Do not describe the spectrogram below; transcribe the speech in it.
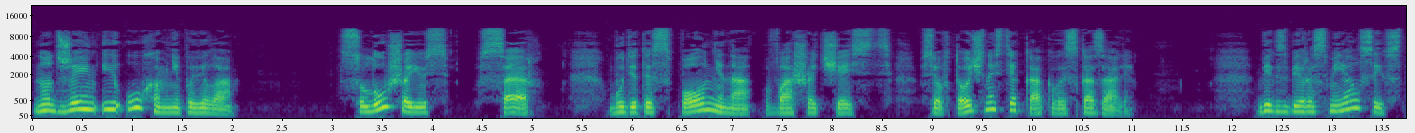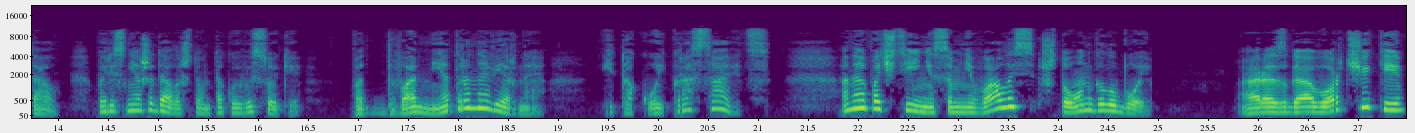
Но Джейн и ухом не повела. «Слушаюсь, сэр» будет исполнена ваша честь, все в точности, как вы сказали». Бигсби рассмеялся и встал. Пэрис не ожидала, что он такой высокий. Под два метра, наверное. И такой красавец. Она почти не сомневалась, что он голубой. «Разговорчики!»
